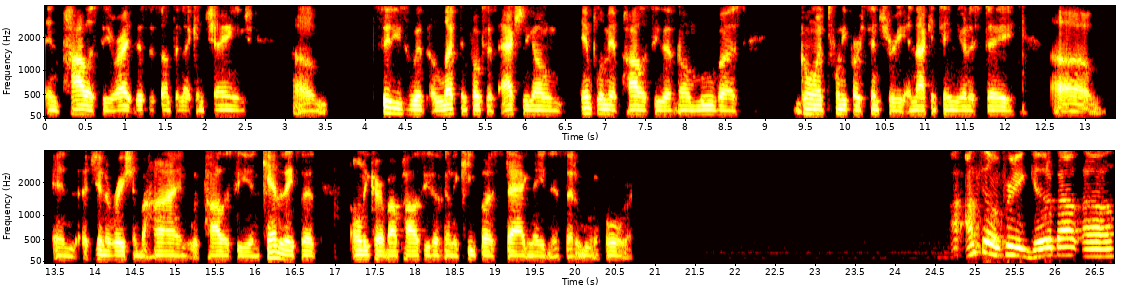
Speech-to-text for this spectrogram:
in policy, right? This is something that can change um, cities with electing folks that's actually going to implement policy that's going to move us going 21st century and not continuing to stay um, in a generation behind with policy and candidates that only care about policy that's going to keep us stagnating instead of moving forward. I'm feeling pretty good about uh,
